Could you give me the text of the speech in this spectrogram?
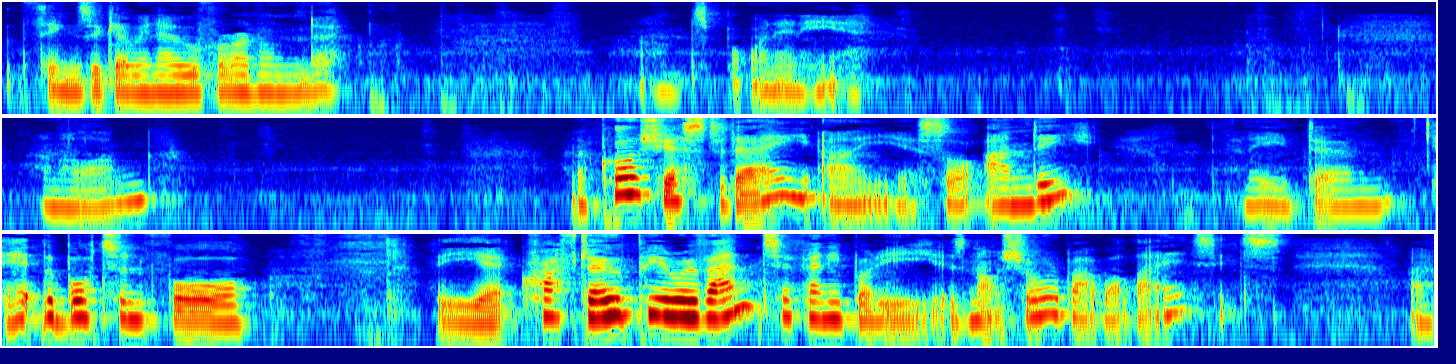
that things are going over and under. And let's put one in here. And along. And of course, yesterday I saw Andy and he'd um, hit the button for the uh, Craftopia event. If anybody is not sure about what that is, it's um,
